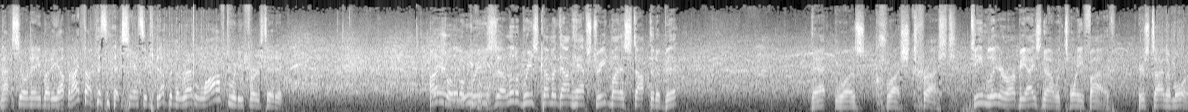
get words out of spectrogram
Not showing anybody up. And I thought this had a chance to get up in the red loft when he first hit it. A little breeze, a little breeze coming down half street might have stopped it a bit. That was crushed. Crushed. Team leader RBIs now with 25. Here's Tyler Moore.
